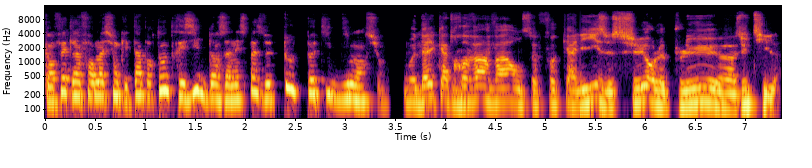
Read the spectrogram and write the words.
qu'en fait, l'information qui est importante réside dans un espace de toute petite dimension. Modèle 80-20, on se focalise sur le plus euh, utile.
